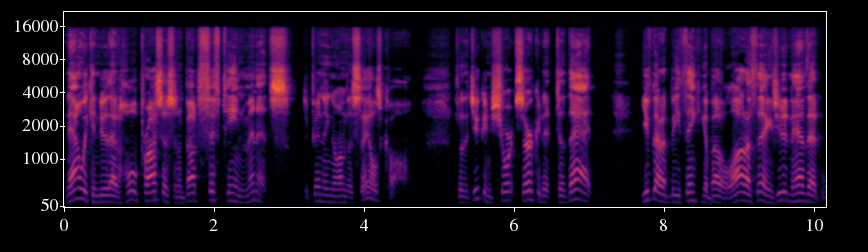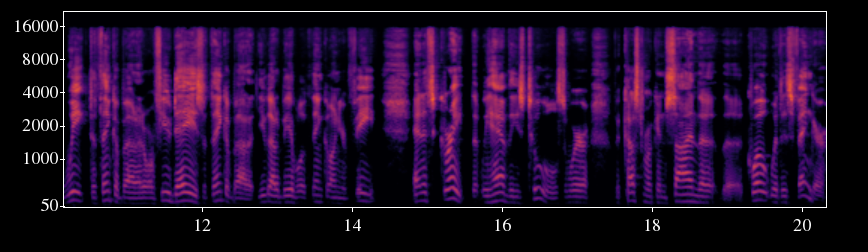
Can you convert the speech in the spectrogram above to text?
Now we can do that whole process in about 15 minutes depending on the sales call so that you can short circuit it to that you've got to be thinking about a lot of things. You didn't have that week to think about it or a few days to think about it. You've got to be able to think on your feet. And it's great that we have these tools where the customer can sign the, the quote with his finger,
